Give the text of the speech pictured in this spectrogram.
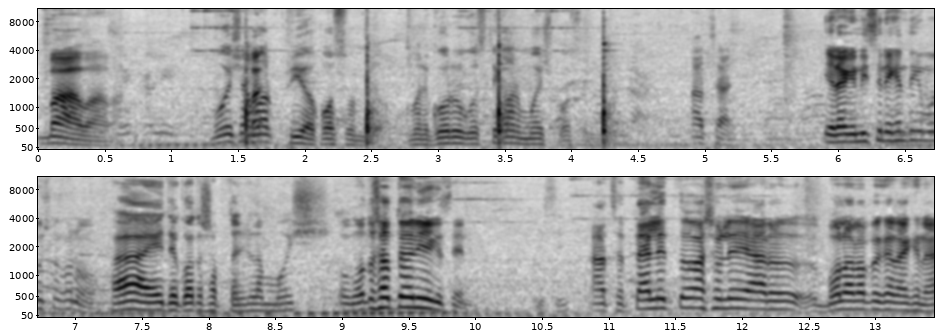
বাহ বাহ বাহ। মহিষ আমার প্রিয় পছন্দ। মানে গরু গোছ থেকে আমার মহিষ পছন্দ। আচ্ছা এর আগে নিচ্ছেন এখান থেকে মহিষ কখনো? হ্যাঁ এই যে গত সপ্তাহে নিলাম মহিষ। ও গত সপ্তাহে নিয়ে গেছেন? আচ্ছা তাহলে তো আসলে আর বলার অপেক্ষা রাখে না।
